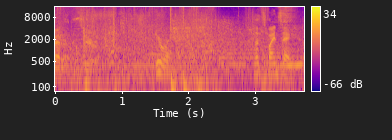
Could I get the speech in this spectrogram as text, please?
Better than zero. You're right. Let's find Zay.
